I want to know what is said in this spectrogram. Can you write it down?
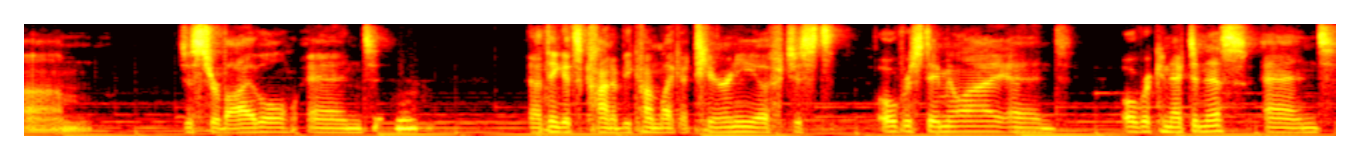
um, just survival and mm-hmm. I think it's kind of become like a tyranny of just overstimuli and overconnectedness and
